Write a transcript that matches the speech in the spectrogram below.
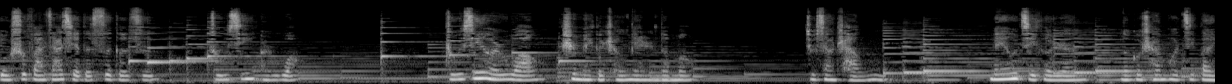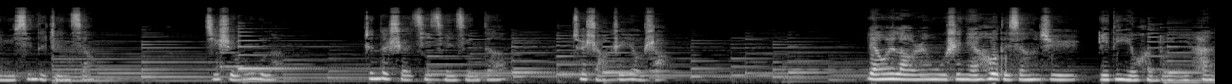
有书法家写的四个字：“逐心而往。”逐心而往是每个成年人的梦，就像禅悟，没有几个人能够参破羁绊于心的真相。即使悟了，真的舍弃前行的，却少之又少。两位老人五十年后的相聚，一定有很多遗憾，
